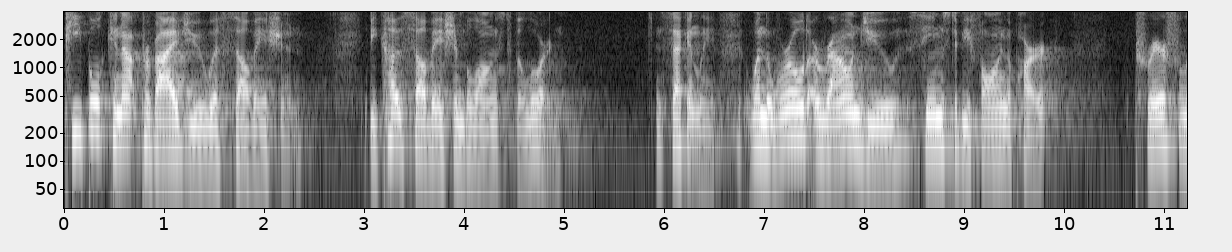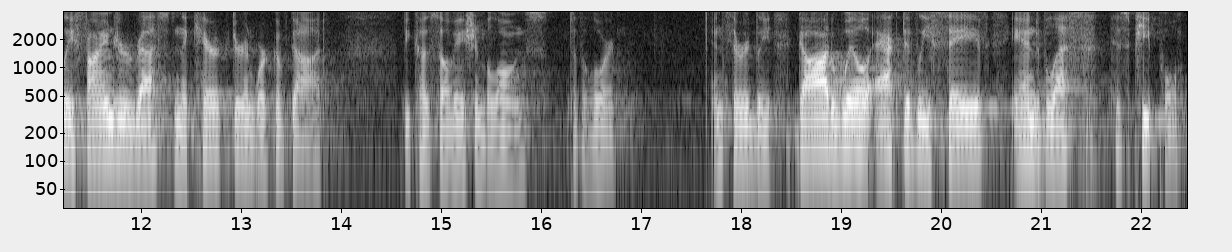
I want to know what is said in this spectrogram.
people cannot provide you with salvation because salvation belongs to the Lord. And secondly, when the world around you seems to be falling apart, prayerfully find your rest in the character and work of God because salvation belongs to the Lord. And thirdly, God will actively save and bless his people,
